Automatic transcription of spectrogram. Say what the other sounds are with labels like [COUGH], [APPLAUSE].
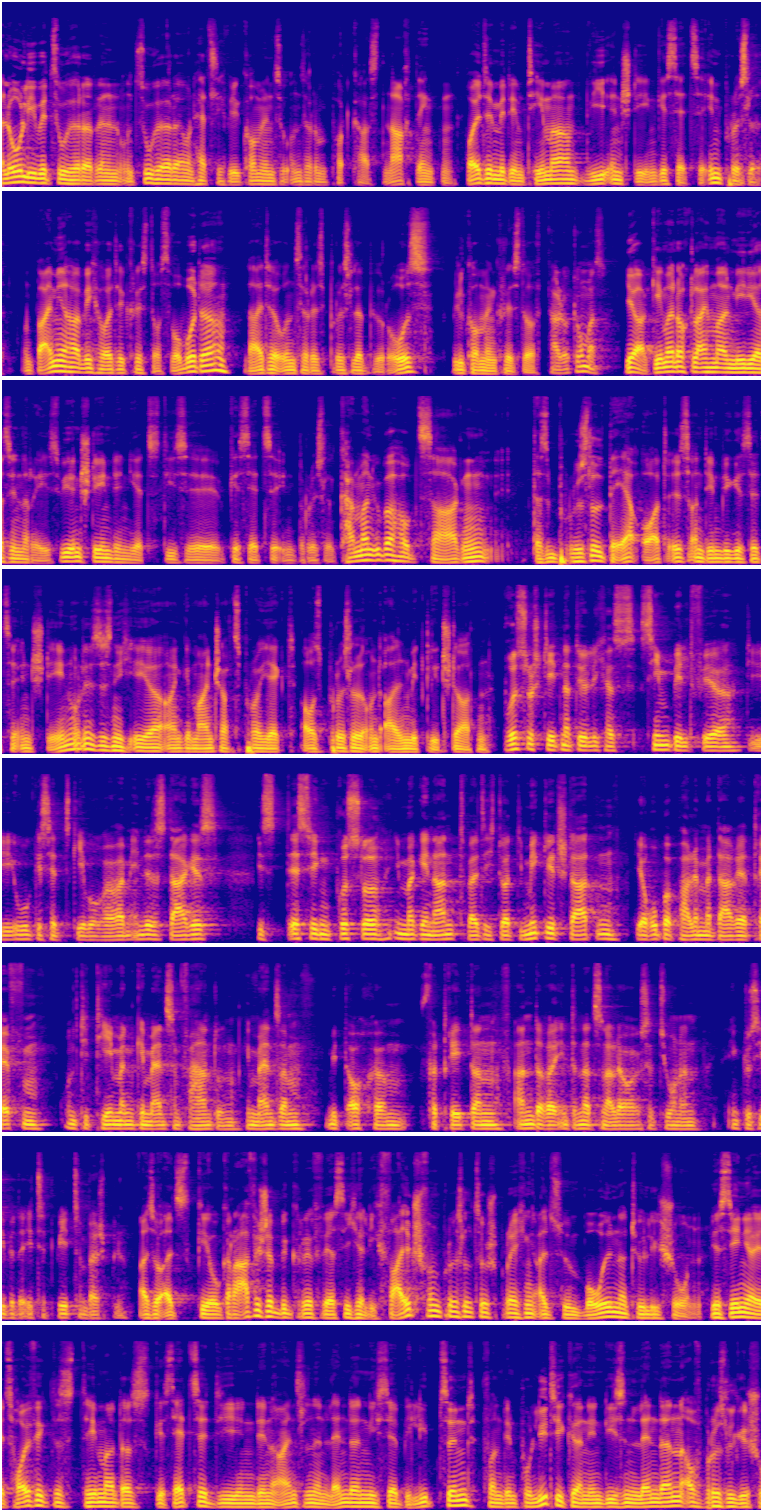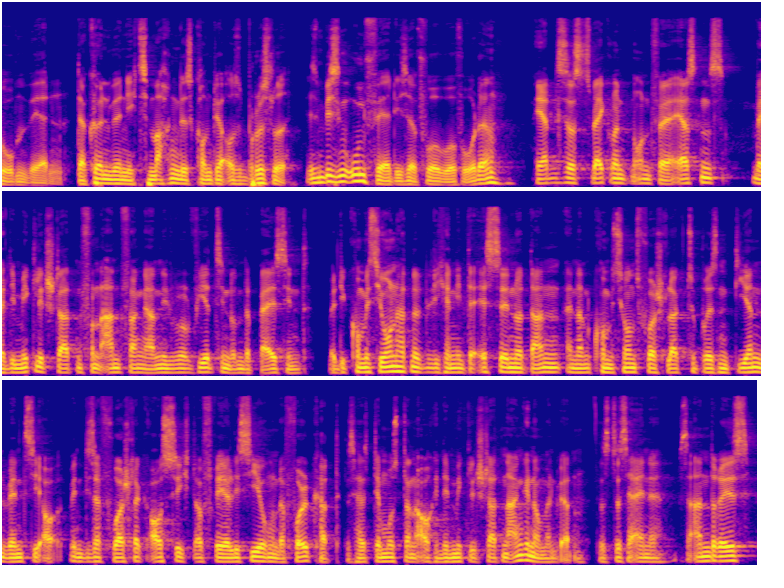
Hallo, liebe Zuhörerinnen und Zuhörer und herzlich willkommen zu unserem Podcast Nachdenken. Heute mit dem Thema, wie entstehen Gesetze in Brüssel. Und bei mir habe ich heute Christoph Svoboda, Leiter unseres Brüsseler Büros. Willkommen, Christoph. Hallo, Thomas. Ja, gehen wir doch gleich mal Medias in Res. Wie entstehen denn jetzt diese Gesetze in Brüssel? Kann man überhaupt sagen, dass Brüssel der Ort ist, an dem die Gesetze entstehen, oder ist es nicht eher ein Gemeinschaftsprojekt aus Brüssel und allen Mitgliedstaaten? Brüssel steht natürlich als Sinnbild für die EU-Gesetzgebung, aber am Ende des Tages ist deswegen Brüssel immer genannt, weil sich dort die Mitgliedstaaten, die Europaparlamentarier treffen und die Themen gemeinsam verhandeln, gemeinsam mit auch ähm, Vertretern anderer internationaler Organisationen inklusive der EZB zum Beispiel. Also als geografischer Begriff wäre sicherlich falsch von Brüssel zu sprechen, als Symbol natürlich schon. Wir sehen ja jetzt häufig das Thema, dass Gesetze, die in den einzelnen Ländern nicht sehr beliebt sind, von den Politikern in diesen Ländern auf Brüssel geschoben werden. Da können wir nichts machen, das kommt ja aus Brüssel. Ist ein bisschen unfair, dieser Vorwurf, oder? Ja, das ist aus zwei Gründen unfair. Erstens, weil die Mitgliedstaaten von Anfang an involviert sind und dabei sind. Weil die Kommission hat natürlich ein Interesse, nur dann einen Kommissionsvorschlag zu präsentieren, wenn, sie, wenn dieser Vorschlag Aussicht auf Realisierung und Erfolg hat. Das heißt, der muss dann auch in den Mitgliedstaaten angenommen werden. Das ist das eine. Das andere ist,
